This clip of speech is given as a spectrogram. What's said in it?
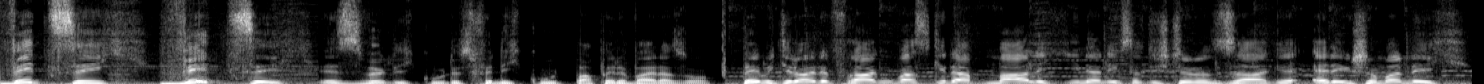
Witzig, witzig. Das ist wirklich gut, das finde ich gut. Mach bitte weiter so. Wenn mich die Leute fragen, was geht ab, male ich ihnen ein X auf die Stirn und sage, Edding schon mal nicht.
